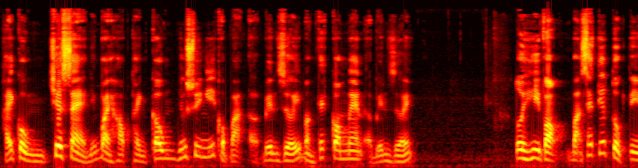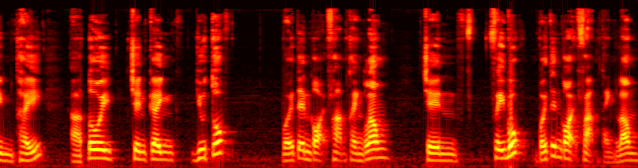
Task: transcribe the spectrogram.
Hãy cùng chia sẻ những bài học thành công, những suy nghĩ của bạn ở bên dưới bằng cách comment ở bên dưới. Tôi hy vọng bạn sẽ tiếp tục tìm thấy à, tôi trên kênh YouTube với tên gọi Phạm Thành Long, trên Facebook với tên gọi Phạm Thành Long.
